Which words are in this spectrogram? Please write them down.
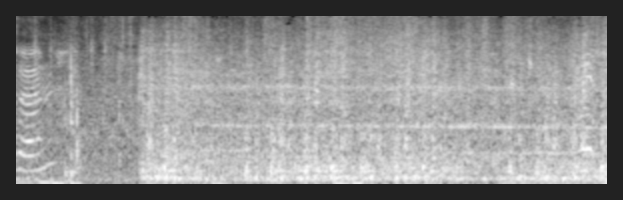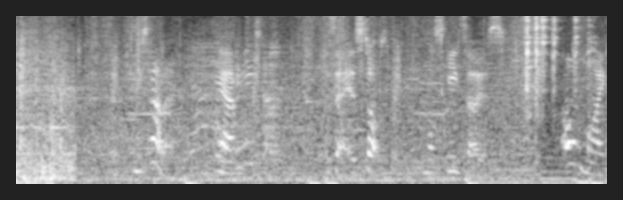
the. Can you smell it? Yeah. Can you? Is it, it stops mosquitoes. Oh my.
